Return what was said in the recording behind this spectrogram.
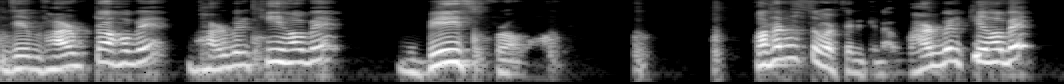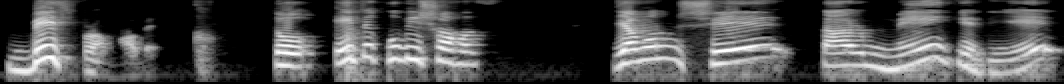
যে ভার্বটা হবে ভার্বের কি হবে? বেস ফর্ম হবে। কথা বুঝতে পারছেন কিনা? ভার্বের কি হবে? বেস ফর্ম হবে। তো এটা খুবই সহজ। যেমন সে তার মেয়েকে দিয়ে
